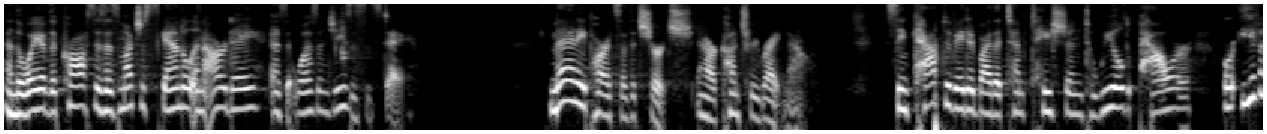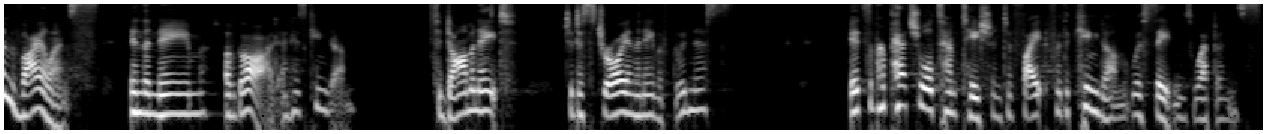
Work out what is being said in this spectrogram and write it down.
And the way of the cross is as much a scandal in our day as it was in Jesus' day. Many parts of the church in our country right now seem captivated by the temptation to wield power or even violence in the name of God and his kingdom, to dominate, to destroy in the name of goodness. It's a perpetual temptation to fight for the kingdom with Satan's weapons.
